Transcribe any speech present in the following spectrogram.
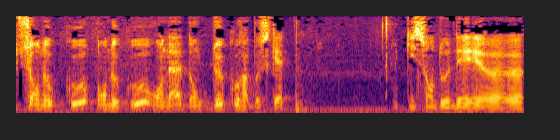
sur nos cours, pour nos cours, on a donc deux cours à Boskep qui sont donnés. euh,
